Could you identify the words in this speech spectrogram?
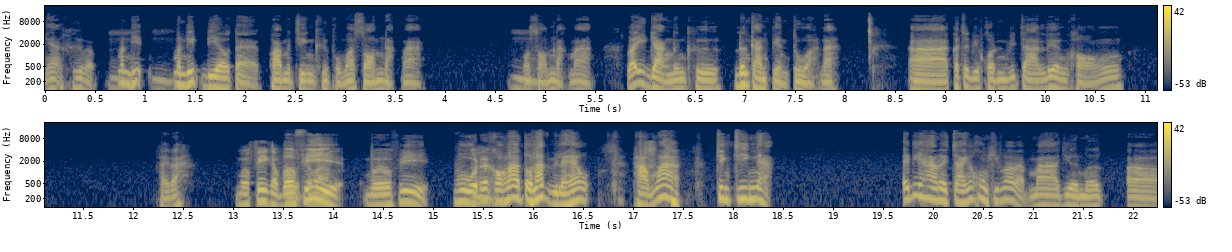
เงี้ยคือแบบอืมมันนิดอืมมันนิดเดียวแต่ความเป็นจริงคือผมว่าซ้อมหนักมากอืมว่าซ้อมหนักมาก แล้วอีกอย่างหนึ่งคือเรื่องการเปลี่ยนตัวนะ อ่า ก็จะมีคนวิจารณ์เรื่องของใครนะเมอร์ฟี่กับเมอร์ฟี่วูดหปล่าเมอร์ฟี่วูดอืมกองหน้าตัวรับอยู่แล้ว ถามว่าจริง ๆ อะ เอ็ดดี้ฮาวในใจก็คงคิดว่าแบบมาเยือนเมอร์เอ่อ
